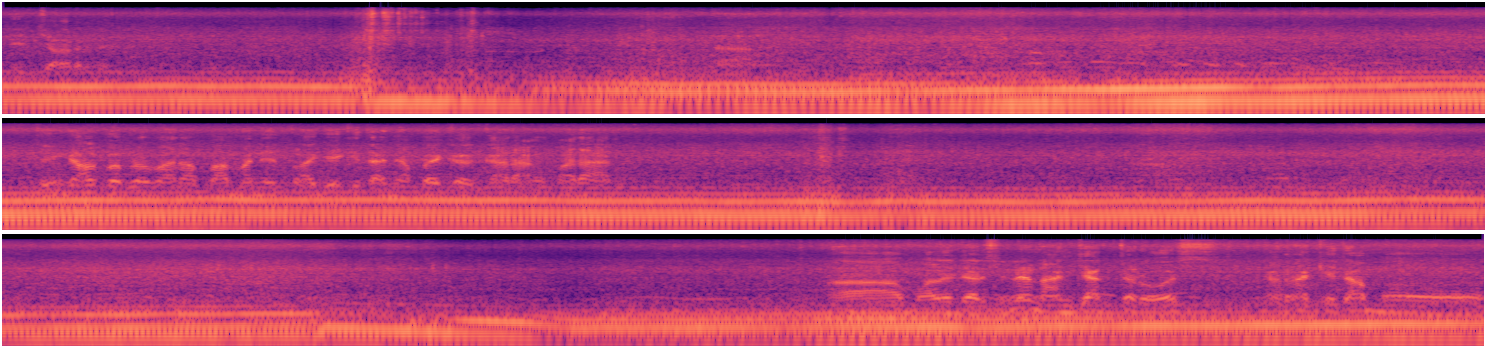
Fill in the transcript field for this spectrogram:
Dicor tinggal beberapa menit lagi kita nyampe ke Karangparan. Uh, mulai dari sini nanjak terus karena kita mau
